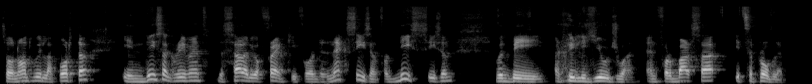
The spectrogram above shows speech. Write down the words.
so not with Laporta. In this agreement, the salary of Frenkie for the next season, for this season, would be a really huge one. And for Barca, it's a problem,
